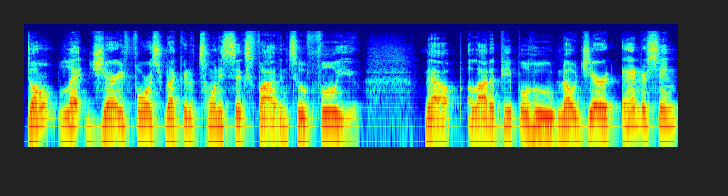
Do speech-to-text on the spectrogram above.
Don't let Jerry Forrest's record of 26 5 and 2 fool you. Now, a lot of people who know Jared Anderson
